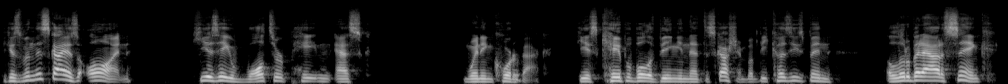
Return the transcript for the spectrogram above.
Because when this guy is on, he is a Walter Payton esque winning quarterback. He is capable of being in that discussion. But because he's been a little bit out of sync,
